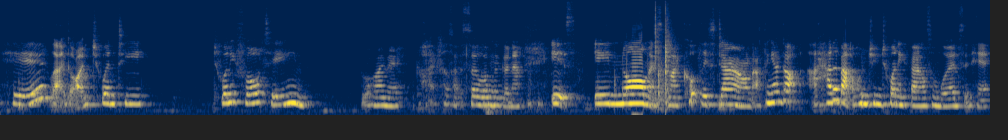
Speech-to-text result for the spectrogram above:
here that I got in 20, 2014. Blimey, God, it feels like so long ago now. It's enormous and I cut this down. I think I got, I had about 120,000 words in here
